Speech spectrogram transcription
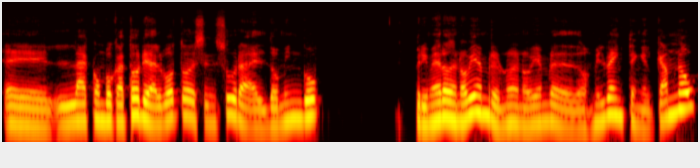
eh, la convocatoria del voto de censura el domingo primero de noviembre, el 9 de noviembre de 2020 en el Camp Nou,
